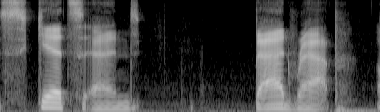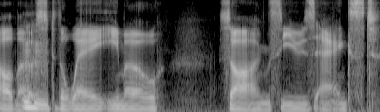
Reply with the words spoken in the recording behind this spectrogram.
skits and bad rap almost the way emo songs use angst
